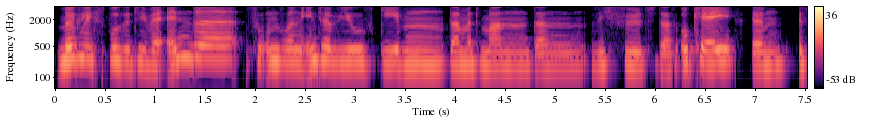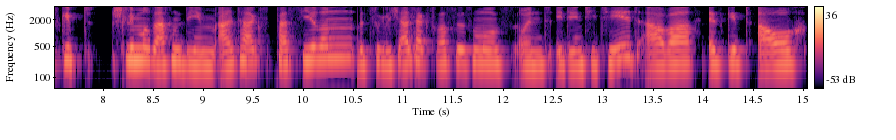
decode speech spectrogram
möglichst positive Ende zu unseren Interviews geben, damit man dann sich fühlt, dass okay, ähm, es gibt schlimme Sachen, die im Alltags passieren bezüglich Alltagsrassismus und Identität, aber es gibt auch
